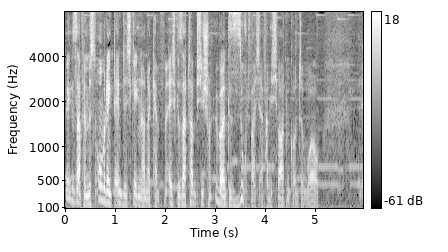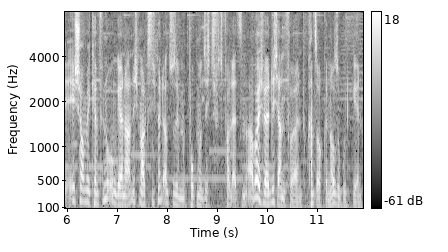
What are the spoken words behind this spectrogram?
Wie gesagt, wir müssen unbedingt endlich gegeneinander kämpfen. Ehrlich gesagt habe ich die schon überall gesucht, weil ich einfach nicht warten konnte. Wow. Ich schaue mir Kämpfe nur ungern an. Ich mag es nicht mit anzusehen, wenn Pokémon sich verletzen. Aber ich werde dich anfeuern. Du kannst auch genauso gut gehen.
